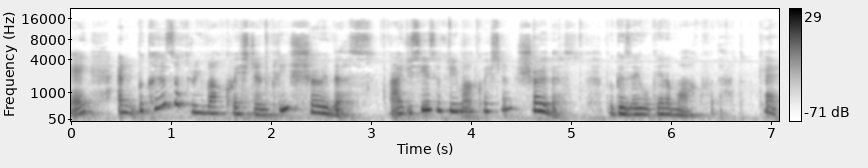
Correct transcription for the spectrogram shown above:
Okay, and because it's a three mark question, please show this, right? You see it's a three mark question? Show this because they will get a mark for that. Okay.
